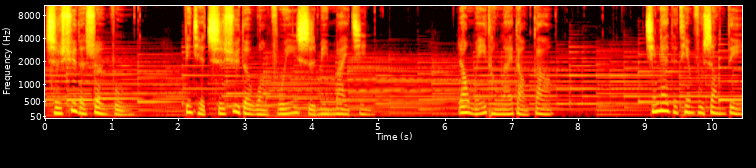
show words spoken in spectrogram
持续的顺服，并且持续的往福音使命迈进。让我们一同来祷告，亲爱的天父上帝，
